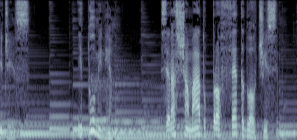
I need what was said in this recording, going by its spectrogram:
e diz: E tu, menino, serás chamado profeta do Altíssimo,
